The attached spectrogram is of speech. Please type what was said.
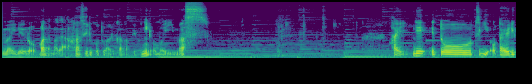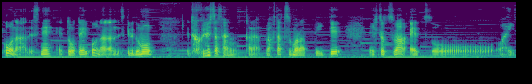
いろいろまだまだ話せることはあるかなというふうに思います。はい。で、えっと、次、お便りコーナーですね。えっと、お便りコーナーなんですけれども、えっと、倉下さんから、まあ、2つもらっていて、え1つは、えっと、はい、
